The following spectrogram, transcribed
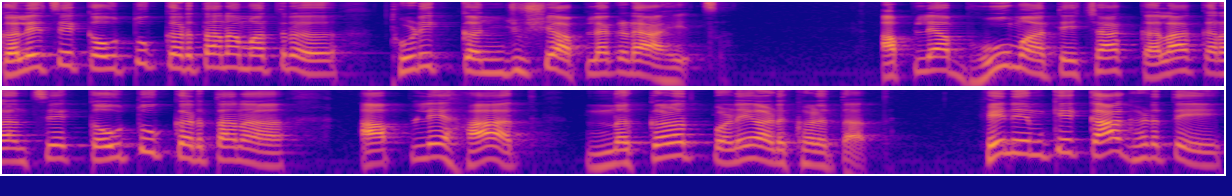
कलेचे कौतुक करताना मात्र थोडी कंजुशी आपल्याकडे आहेच. आपल्या भूमातेच्या कलाकारांचे कौतुक करताना आपले हात नकळतपणे अडखळतात. हे नेमके का घडते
